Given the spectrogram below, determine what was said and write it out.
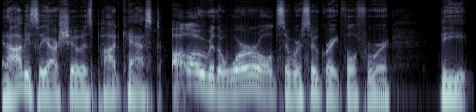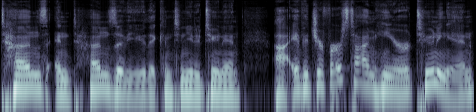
And obviously, our show is podcast all over the world. So we're so grateful for the tons and tons of you that continue to tune in. Uh, if it's your first time here tuning in,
